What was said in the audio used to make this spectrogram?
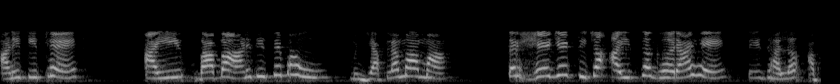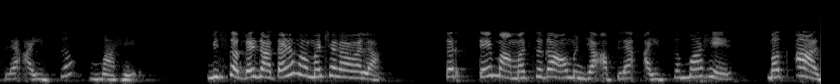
आणि तिथे आई बाबा आणि तिचे भाऊ म्हणजे आपला मामा. तर हे जे तिच्या आईचं घर आहे ते झालं आपल्या आईचं माहेर. मी सगळे जाता ना मामाच्या गावाला. तर ते मामाचं गाव म्हणजे आपल्या आईचं माहेर. मग आज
